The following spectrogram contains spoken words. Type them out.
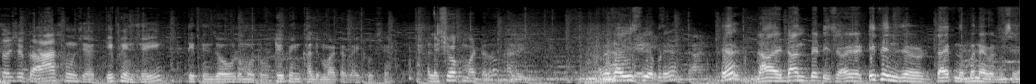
તો છે કે આ શું છે? ટિફિન છે એ ટિફિન જો આવડું મોટું ટિફિન ખાલી માટે રાખ્યું છે. એટલે શોખ માટે તો ખાલી. હવે જાવીશું આપણે. હે? ના દાન પેટી છે. એટલે ટિફિન ટાઈપનું બનાવેલું છે.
